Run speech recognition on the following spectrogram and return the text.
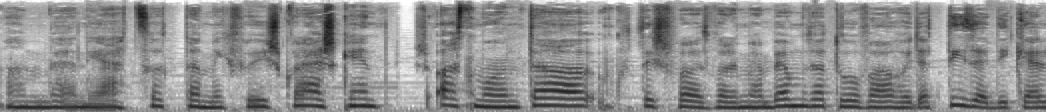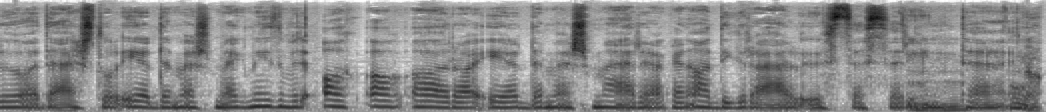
amiben játszottam még főiskolásként, és azt mondta, ott is volt valamilyen bemutatóval, hogy a tizedik előadástól érdemes megnézni, vagy a, a, arra érdemes már reagálni, addigra áll össze szerinte. Mhm. Na,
